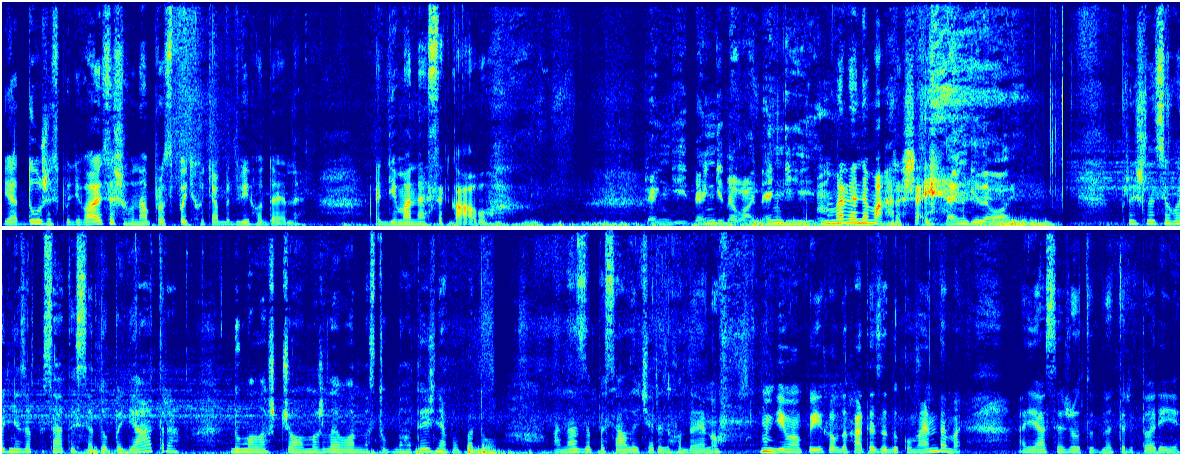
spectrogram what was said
Я дуже сподіваюся, що вона проспить хоча б дві години. А Діма несе каву. Деньги, деньги давай, деньги. У мене нема грошей. Деньги давай. Прийшли сьогодні записатися до педіатра. Думала, що можливо наступного тижня попаду, а нас записали через годину. Діма поїхав до хати за документами, а я сиджу тут на території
